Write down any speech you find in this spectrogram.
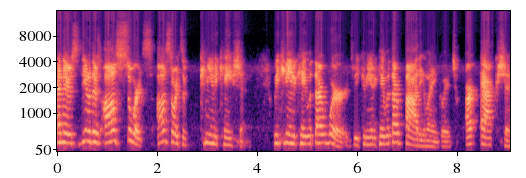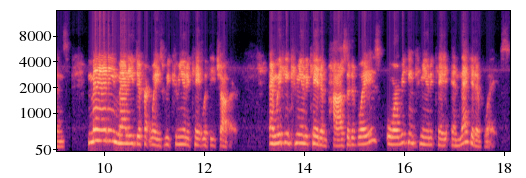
And there's, you know, there's all sorts, all sorts of communication. We communicate with our words, we communicate with our body language, our actions, many, many different ways we communicate with each other. And we can communicate in positive ways or we can communicate in negative ways.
